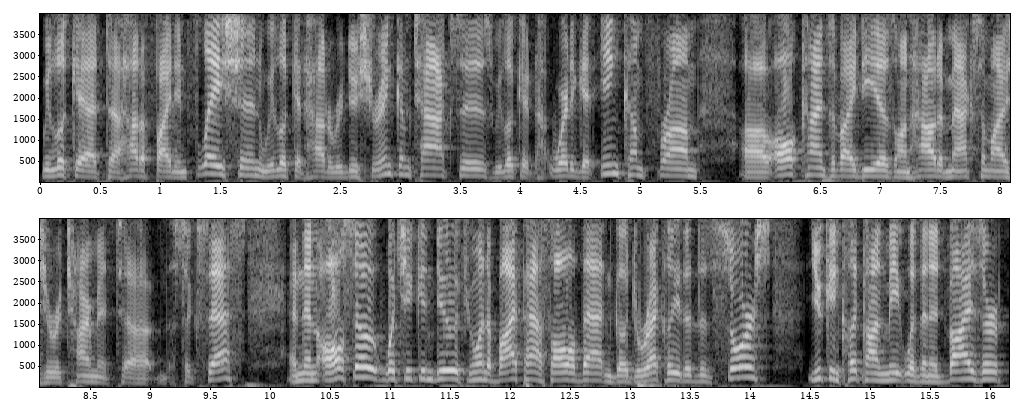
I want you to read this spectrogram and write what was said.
We look at how to fight inflation. We look at how to reduce your income taxes. We look at where to get income from. all kinds of ideas on how to maximize maximize your retirement uh, success. And then also, what you can do if you want to bypass all of that and go directly to the source, you can click on Meet with an Advisor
